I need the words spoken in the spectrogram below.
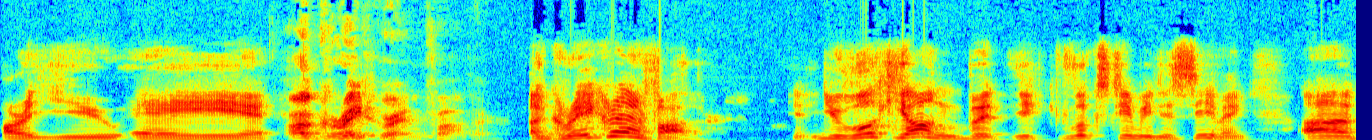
Are you a A great grandfather. a great grandfather? You look young, but it looks can be deceiving. Uh,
